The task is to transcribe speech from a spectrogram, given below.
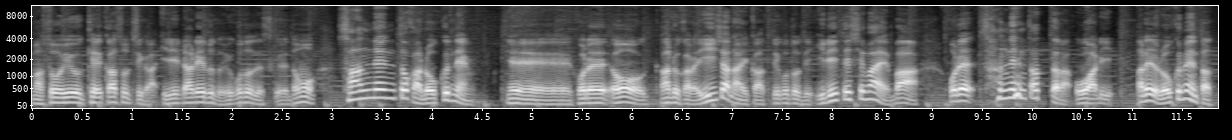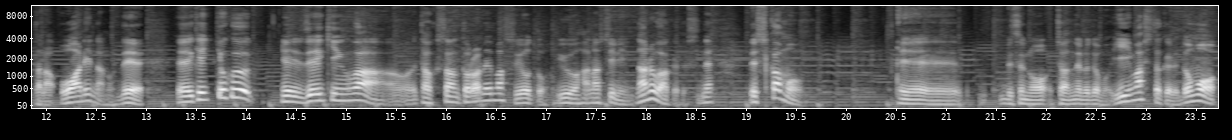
まあそういう経過措置が入れられるということですけれども、3年とか6年、えーこれをあるからいいじゃないかということで入れてしまえば、これ3年経ったら終わり、あるいは6年経ったら終わりなので、えー結局、えー税金はたくさん取られますよという話になるわけですね。でしかも、えー別のチャンネルでも言いましたけれども、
